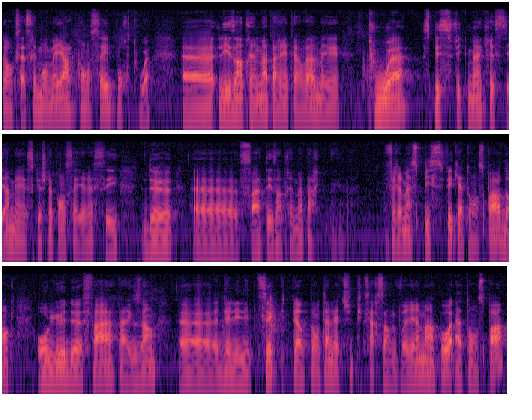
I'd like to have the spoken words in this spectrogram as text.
Donc, ça serait mon meilleur conseil pour toi. Euh, les entraînements par intervalle, mais toi, spécifiquement, Christian, mais ce que je te conseillerais, c'est de euh, faire tes entraînements vraiment spécifiques à ton sport. Donc, au lieu de faire, par exemple, euh, de l'elliptique, puis de perdre ton temps là-dessus, puis que ça ressemble vraiment pas à ton sport,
